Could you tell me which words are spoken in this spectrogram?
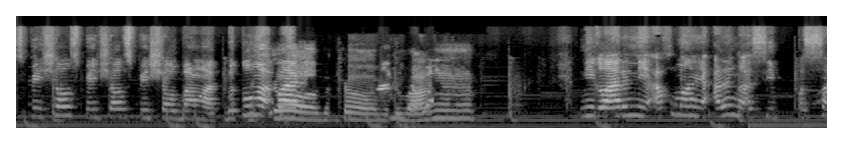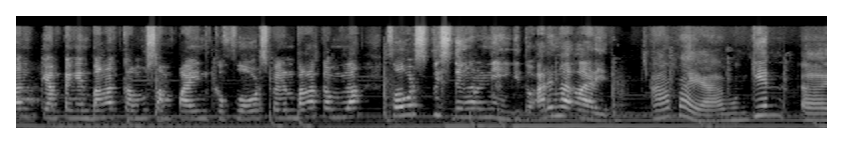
spesial spesial spesial banget. Betul nggak betul betul betul banget. nih kelarin nih aku mau nanya ada nggak sih pesan yang pengen banget kamu sampaikan ke flowers? Pengen banget kamu bilang flowers please denger nih gitu. Ada nggak kelarin apa ya? Mungkin uh,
